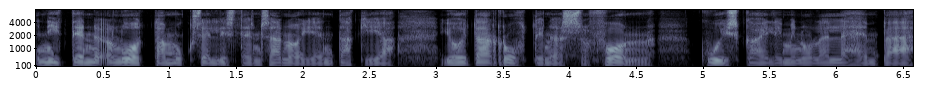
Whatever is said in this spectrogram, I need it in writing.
niiden luottamuksellisten sanojen takia, joita ruhtinas Fon kuiskaili minulle lähempää,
